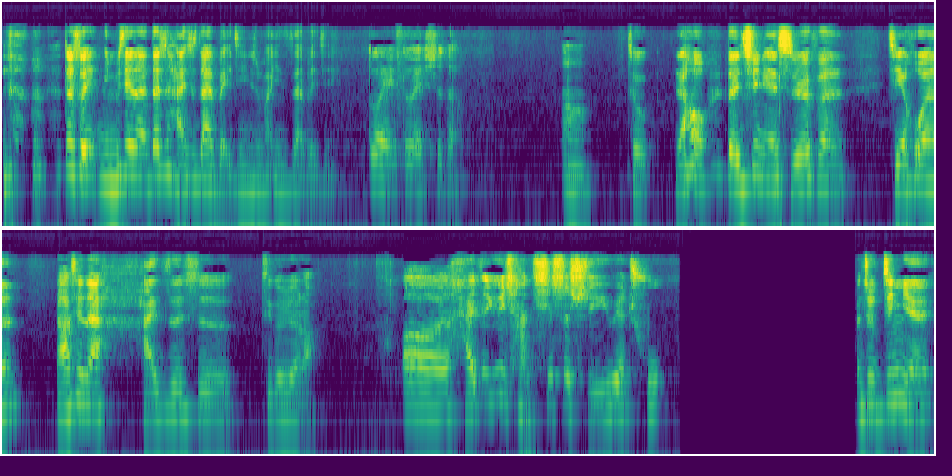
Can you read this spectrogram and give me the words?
对，所以你们现在但是还是在北京是吗？一直在北京。对对，是的。嗯，就然后对，去年十月份结婚，然后现在孩子是几个月了？呃，孩子预产期是十一月初。就今年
